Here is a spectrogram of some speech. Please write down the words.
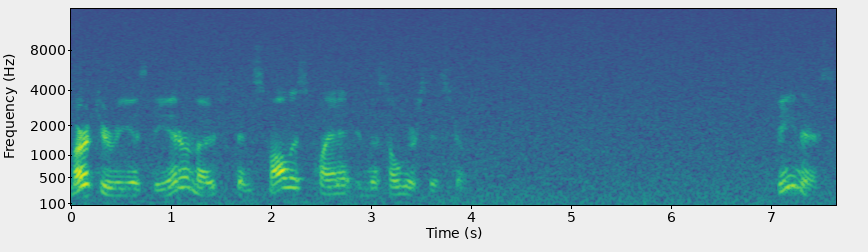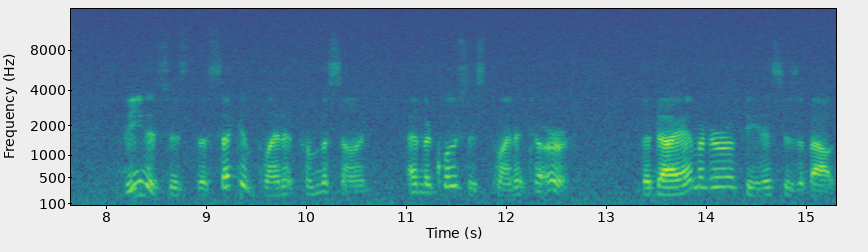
Mercury is the innermost and smallest planet in the solar system. Venus. Venus is the second planet from the Sun and the closest planet to Earth. The diameter of Venus is about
